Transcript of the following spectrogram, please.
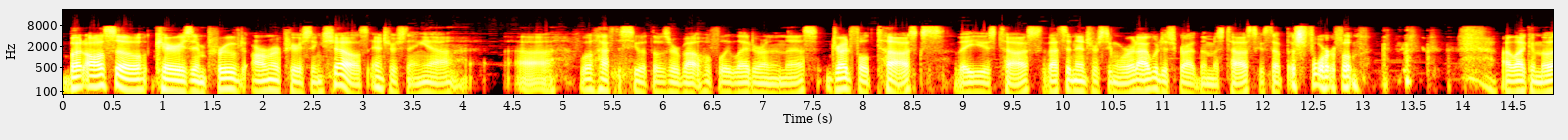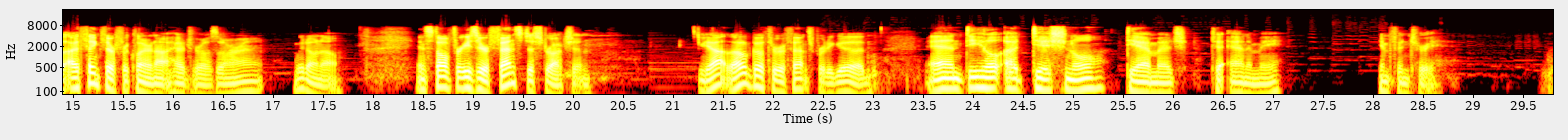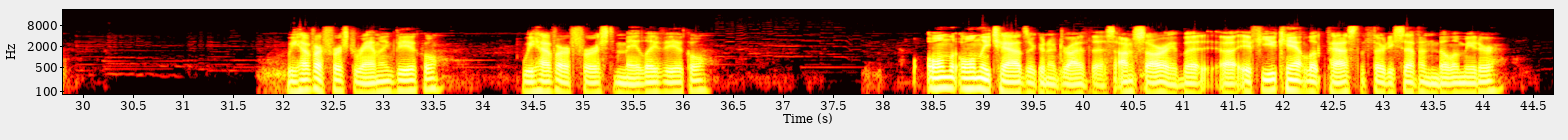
but also carries improved armor-piercing shells. Interesting, yeah. Uh, we'll have to see what those are about hopefully later on in this. Dreadful tusks. They use tusks. That's an interesting word. I would describe them as tusks, except there's four of them. I like them. I think they're for clearing out hedgerows, alright? We don't know. Installed for easier fence destruction. Yeah, that'll go through a fence pretty good. And deal additional damage to enemy infantry. We have our first ramming vehicle. We have our first melee vehicle. Only, only Chads are going to drive this. I'm sorry, but uh, if you can't look past the 37 millimeter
